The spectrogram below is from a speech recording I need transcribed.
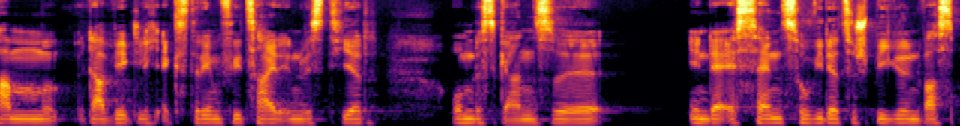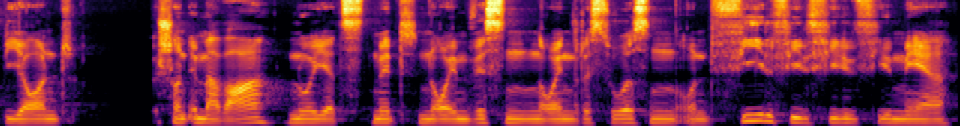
haben da wirklich extrem viel Zeit investiert, um das Ganze in der Essenz so wiederzuspiegeln, was Beyond schon immer war, nur jetzt mit neuem Wissen, neuen Ressourcen und viel, viel, viel, viel mehr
